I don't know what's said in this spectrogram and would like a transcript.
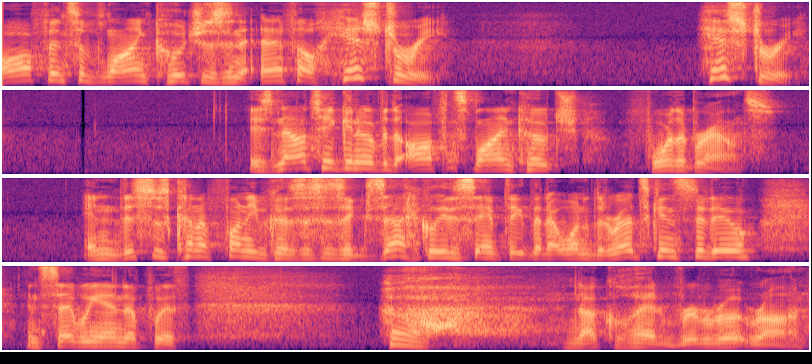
offensive line coaches in NFL history, history, is now taking over the offensive line coach for the Browns. And this is kind of funny because this is exactly the same thing that I wanted the Redskins to do. Instead, we end up with knucklehead Riverboat Ron.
